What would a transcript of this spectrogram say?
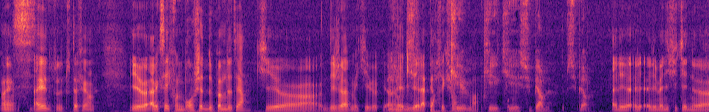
Ouais. Ah oui, tout, à fait. hein. Et euh, avec ça, ils font une brochette de pommes de terre qui est euh, déjà, mais qui est réalisée à la perfection. Qui est, qui est, qui est superbe, superbe. Elle est, elle, est, magnifique. Il y a une, euh,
